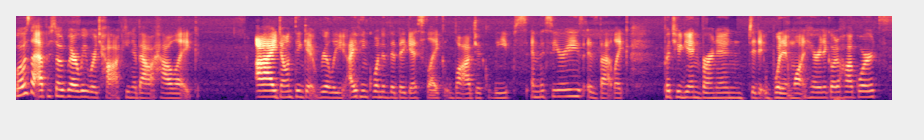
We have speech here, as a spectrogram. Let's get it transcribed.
what was the episode where we were talking about how like I don't think it really. I think one of the biggest like logic leaps in the series is that like Petunia and Vernon did it wouldn't want Harry to go to Hogwarts.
